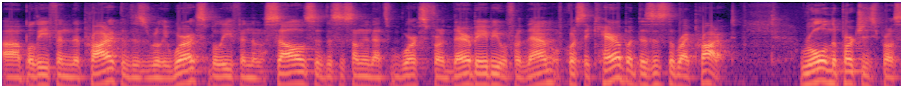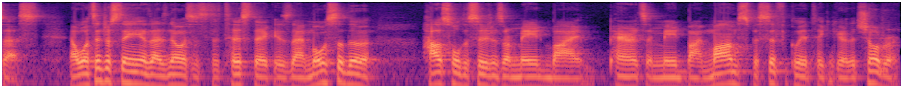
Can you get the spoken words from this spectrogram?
uh, belief in the product, if this really works, belief in themselves, if this is something that works for their baby or for them. Of course, they care, but is this the right product? Role in the purchasing process. Now, what's interesting is, I know as a statistic, is that most of the household decisions are made by parents and made by moms specifically taking care of the children.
